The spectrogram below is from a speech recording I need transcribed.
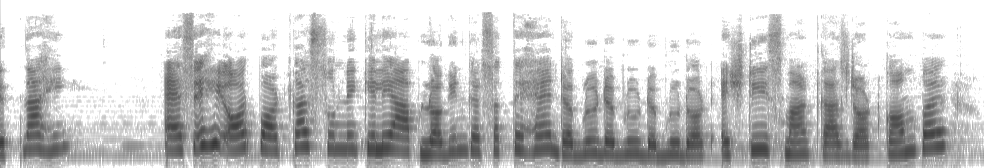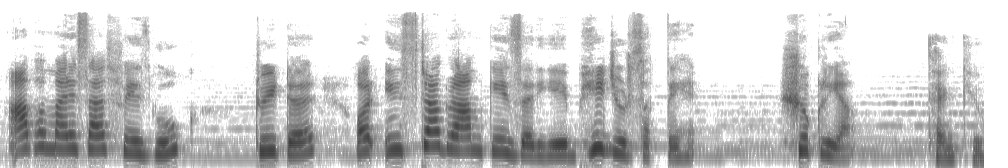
इतना ही। ऐसे ही और पॉडकास्ट सुनने के लिए आप लॉग इन कर सकते हैं www.htsmartcast.com पर। आप हमारे साथ फेसबुक ट्विटर और इंस्टाग्राम के ज़रिए भी जुड़ सकते हैं। शुक्रिया। थैंक यू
